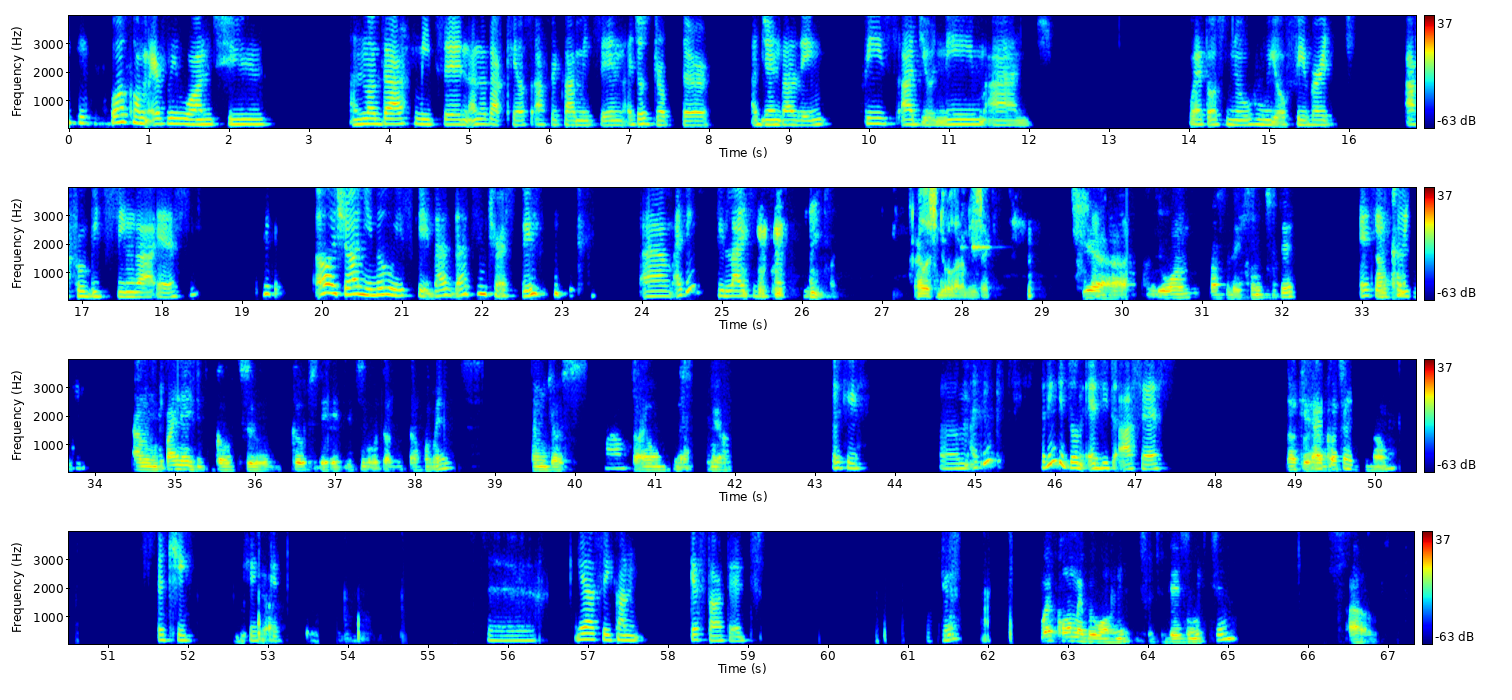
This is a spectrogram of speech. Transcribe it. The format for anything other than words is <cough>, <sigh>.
Okay, welcome everyone to another meeting, another Chaos Africa meeting. I just dropped the agenda link. Please add your name and let us know who your favorite Afrobeat singer is. <laughs> oh, Sean, you know Whiskey. That that's interesting. <laughs> um, I think Delight is the first. <clears throat> I listen to a lot of music. Yeah, I'm the one facilitating today. Okay, I'm, so I'm finding it difficult to go to the editing mode of the documents. I'm just, wow. so I want, yeah, yeah. Okay. Um, I think I think it's on edit access. Okay, I've gotten it now. Okay. Okay, Yeah. good. So yeah, so you can get started. Okay. Welcome everyone to today's meeting. Um,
